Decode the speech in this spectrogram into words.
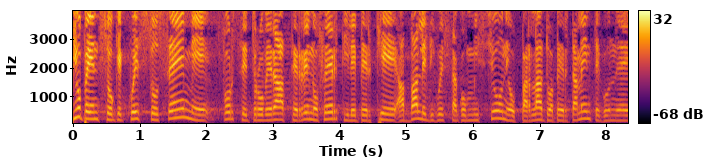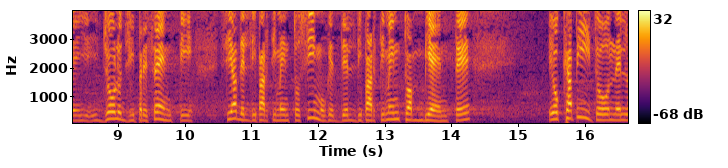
Io penso che questo seme forse troverà terreno fertile perché a valle di questa commissione ho parlato apertamente con eh, i geologi presenti sia del Dipartimento Simu che del Dipartimento Ambiente e ho capito nel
